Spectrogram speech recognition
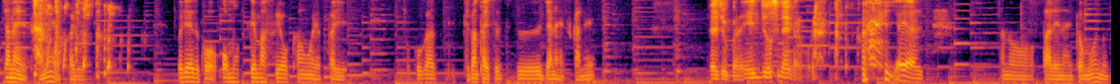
じゃないですかね、やっぱり。とりあえずこう思ってますよ感をやっぱりそこが一番大切じゃないですかね。大丈夫かな？炎上しないから、これ。いやいや、あの、バレないと思うので。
